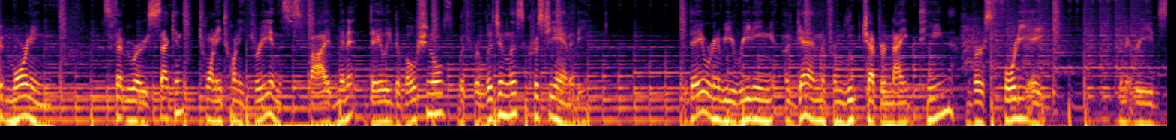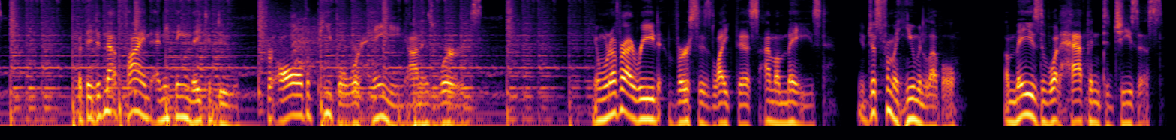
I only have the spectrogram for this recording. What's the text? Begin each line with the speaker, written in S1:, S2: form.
S1: Good morning. It's February 2nd, 2023, and this is 5 Minute Daily Devotionals with Religionless Christianity. Today we're going to be reading again from Luke chapter 19, verse 48. And it reads But they did not find anything they could do, for all the people were hanging on his words. Know, whenever I read verses like this, I'm amazed, you know, just from a human level amazed of what happened to Jesus.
